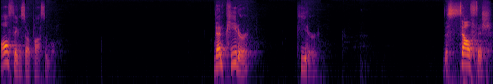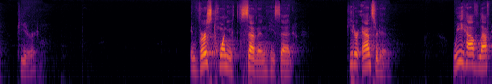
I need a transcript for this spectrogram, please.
all things are possible. Then Peter, Peter, the selfish Peter, in verse 27, he said, Peter answered him, we have left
